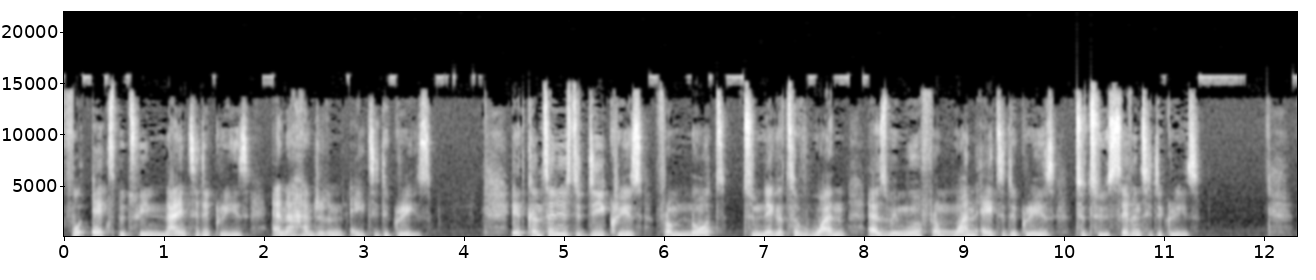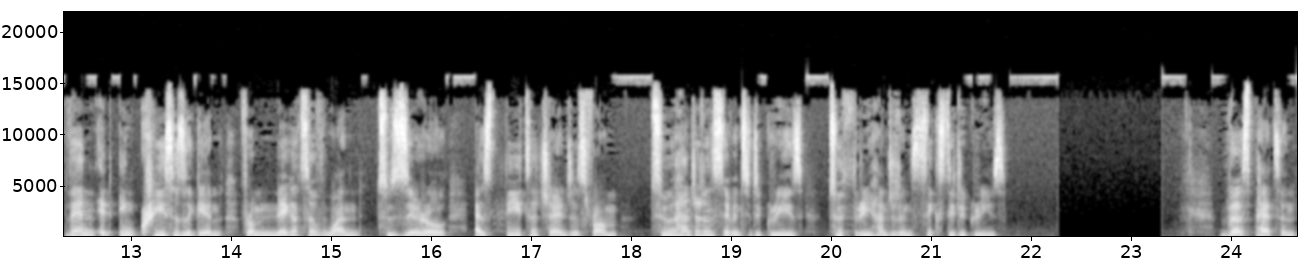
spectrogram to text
for x between 90 degrees and 180 degrees. It continues to decrease from 0 to negative 1 as we move from 180 degrees to 270 degrees. Then it increases again from negative 1 to 0 as theta changes from 270 degrees to 360 degrees. This pattern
